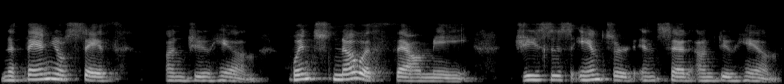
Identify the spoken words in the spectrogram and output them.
Nathanael saith unto him, Whence knowest thou me? Jesus answered and said unto him,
